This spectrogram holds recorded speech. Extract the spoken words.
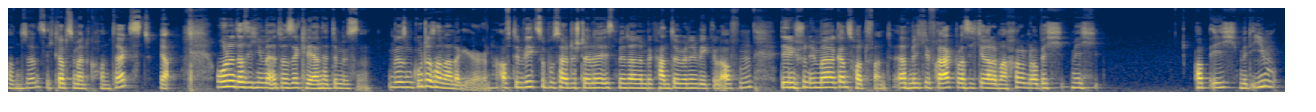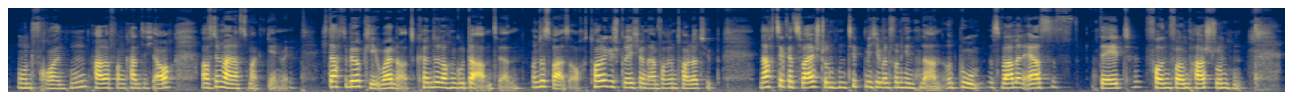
Konsens? Ich glaube, sie meint Kontext. Ja. Ohne dass ich ihm etwas erklären hätte müssen. Wir sind gut auseinandergegangen. Auf dem Weg zur Bushaltestelle ist mir dann ein Bekannter über den Weg gelaufen, den ich schon immer ganz hot fand. Er hat mich gefragt, was ich gerade mache und ob ich mich, ob ich mit ihm und Freunden, ein paar davon kannte ich auch, auf den Weihnachtsmarkt gehen will. Ich dachte mir, okay, why not? Könnte noch ein guter Abend werden. Und das war es auch. Tolle Gespräche und einfach ein toller Typ. Nach circa zwei Stunden tippt mich jemand von hinten an und boom, es war mein erstes Date von vor ein paar Stunden.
